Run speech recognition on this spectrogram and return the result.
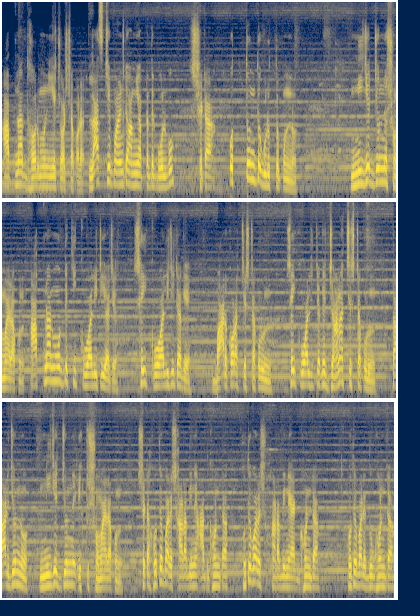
আপনার ধর্ম নিয়ে চর্চা করার। লাস্ট যে পয়েন্টটা আমি আপনাদের বলব সেটা অত্যন্ত গুরুত্বপূর্ণ। নিজের জন্য সময় রাখুন। আপনার মধ্যে কি কোয়ালিটি আছে, সেই কোয়ালিটিটাকে বার করার চেষ্টা করুন, সেই কোয়ালিটিটাকে জানার চেষ্টা করুন। তার জন্য নিজের জন্য একটু সময় রাখুন। সেটা হতে পারে সারাদিনে আধ ঘণ্টা, হতে পারে সারাদিনে এক ঘণ্টা, হতে পারে দু ঘণ্টা।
